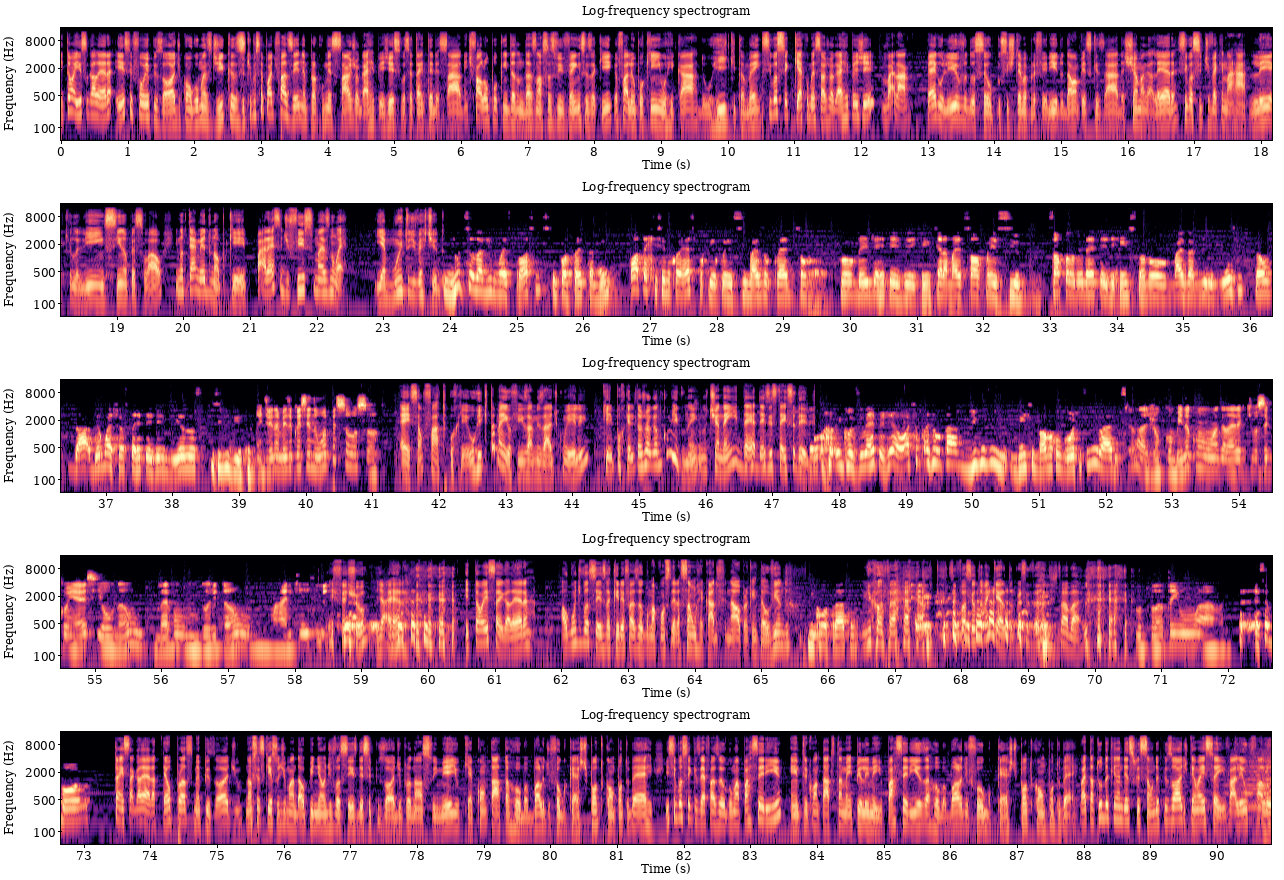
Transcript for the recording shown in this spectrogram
Então é isso, galera. Esse foi o episódio com algumas dicas do que você pode fazer, né, para começar a jogar RPG se você tá interessado. A gente falou um pouquinho das nossas vivências aqui. Eu falei um pouquinho o Ricardo, o Rick também. Se você quer começar a jogar RPG, vai lá, pega o livro do seu sistema preferido, dá uma pesquisada, chama a galera. Se você tiver que narrar, lê aquilo ali, ensina o pessoal. E não tenha medo, não, porque parece difícil, mas não é. E é muito divertido. Muitos seus amigos mais próximos, importante também. Ou até que você não conhece, porque eu conheci mais o Clebson por meio de RPG, que a gente era mais só conhecido. Só pelo meio da RPG que a gente se tornou mais amigo mesmo. Então dá, dê uma chance da RPG em mesas e se divirta. Eu entrei na mesa conhecendo uma pessoa só. É, isso é um fato, porque o Rick também, eu fiz amizade com ele que, porque ele tá jogando comigo, nem, não tinha nem ideia da existência dele. Inclusive, o RPG é ótimo pra juntar amigos e gente nova com gostos similares. Sei lá, João, combina com uma galera que você conhece ou não, leva um Doritão, uma Heineken e fechou, já era. então é isso aí, galera. Algum de vocês vai querer fazer alguma consideração, um recado final para quem tá ouvindo? Me contrata. Me contrata. Se fosse eu também quero, tô precisando de trabalho. Plantem uma árvore. Essa é boa. Então é isso, galera. Até o próximo episódio. Não se esqueçam de mandar a opinião de vocês desse episódio pro nosso e-mail, que é contato arroba boladefogocast.com.br. E se você quiser fazer alguma parceria, entre em contato também pelo e-mail parcerias arroba boladefogocast.com.br. Vai estar tá tudo aqui na descrição do episódio. Então é isso aí. Valeu, falou!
